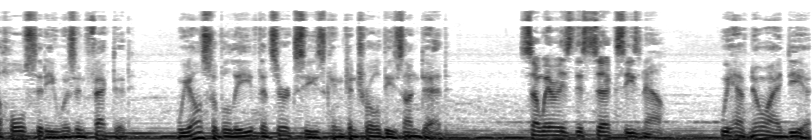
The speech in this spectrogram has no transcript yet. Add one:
the whole city was infected. We also believe that Xerxes can control these undead. So where is this Xerxes now? We have no idea.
